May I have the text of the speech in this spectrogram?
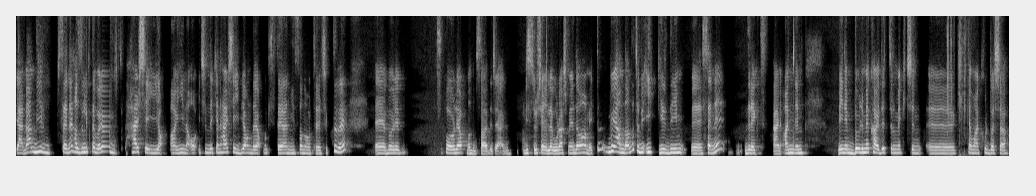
yani ben bir sene hazırlıkta böyle her şeyi yap, yine o içimdeki her şeyi bir anda yapmak isteyen insan ortaya çıktı ve e, böyle spor yapmadım sadece yani bir sürü şeyle uğraşmaya devam ettim. Bu yandan da tabii ilk girdiğim e, sene direkt yani annem beni bölüme kaydettirmek için e, Kemal Kurdaş'a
